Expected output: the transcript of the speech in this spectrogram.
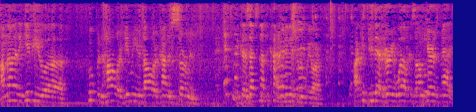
I'm not going to give you a hoop and holler, give me your dollar kind of sermon because that's not the kind of ministry we are. I can do that very well because I'm charismatic.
